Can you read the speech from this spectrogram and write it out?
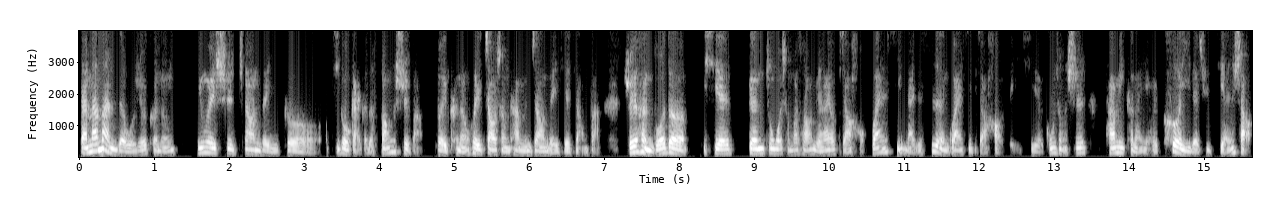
但慢慢的，我觉得可能因为是这样的一个机构改革的方式吧，对，可能会造成他们这样的一些想法。所以很多的一些跟中国承包商原来有比较好关系，乃至私人关系比较好的一些工程师，他们可能也会刻意的去减少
